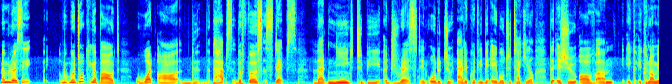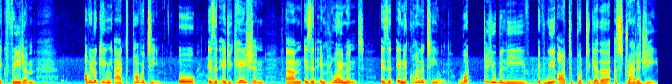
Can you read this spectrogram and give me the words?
Ms. Mulaisi, we're talking about what are the, perhaps the first steps that need to be addressed in order to adequately be able to tackle the issue of um, e- economic freedom? Are we looking at poverty or is it education? Um, is it employment? Is it inequality? What do you believe if we are to put together a strategy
